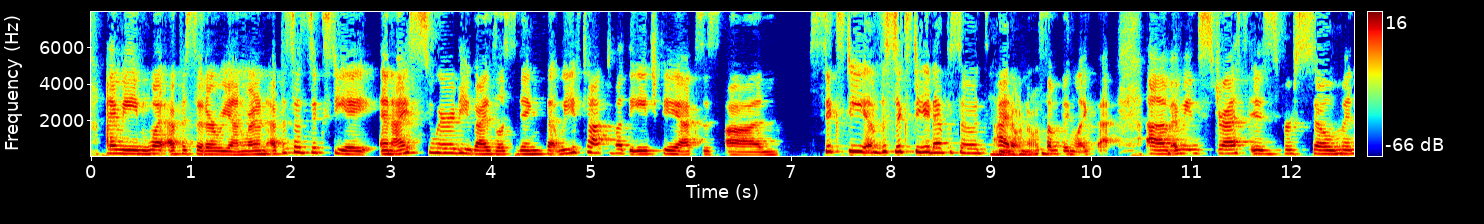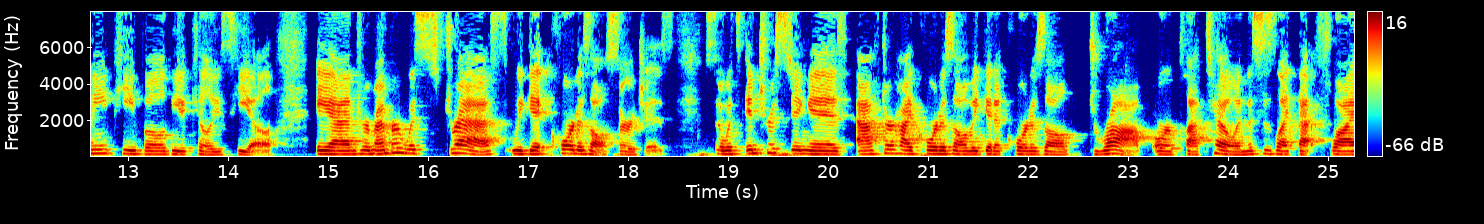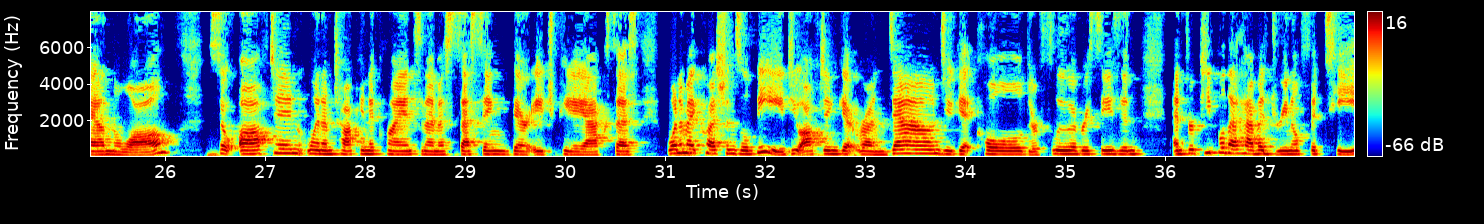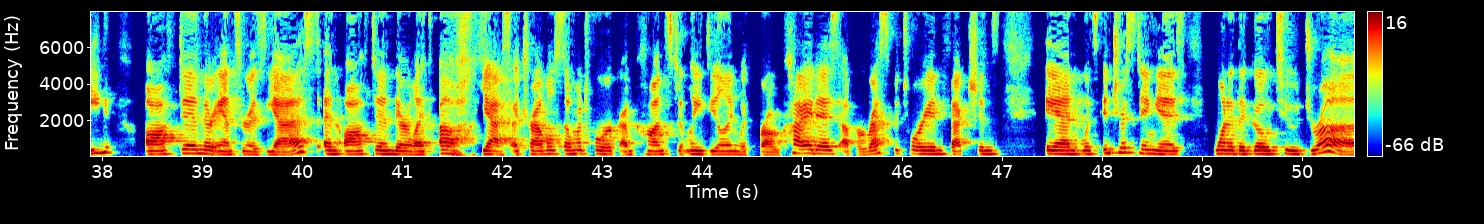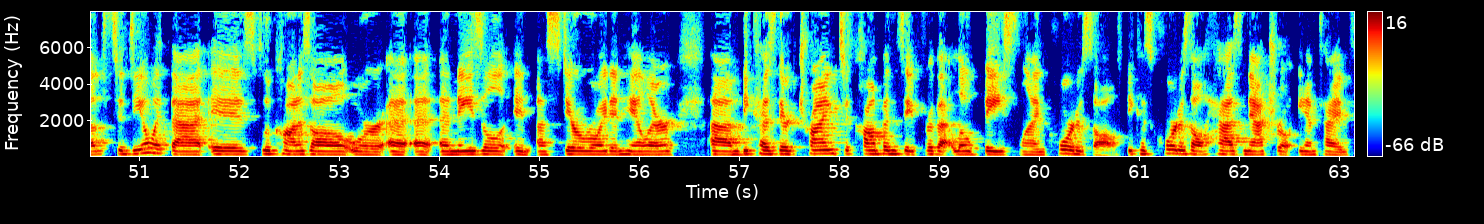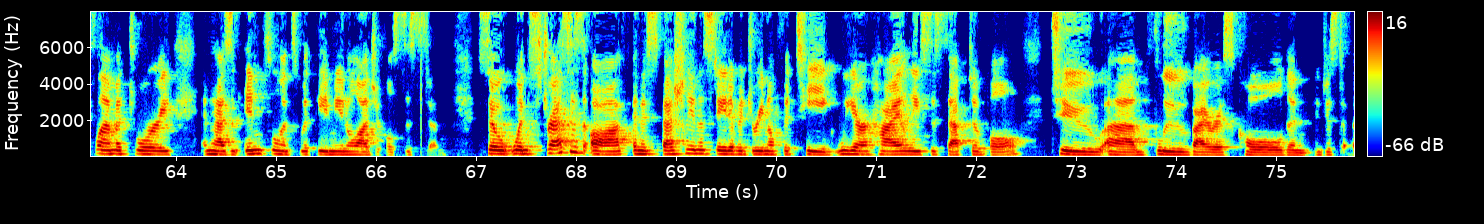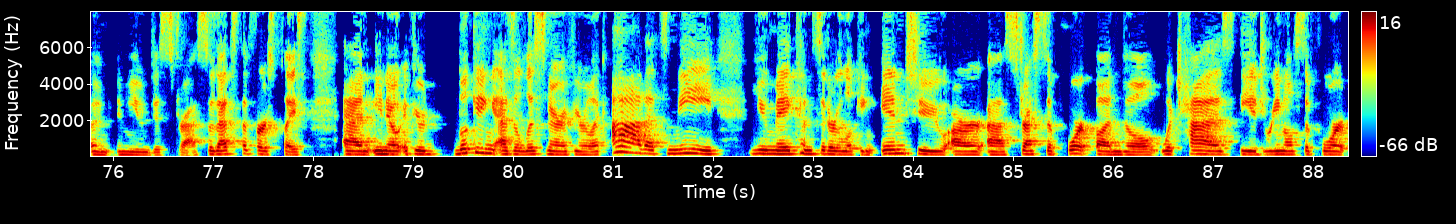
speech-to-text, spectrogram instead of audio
I mean, what episode are we on? We're on episode 68, and I swear to you guys listening that we've talked about the HPA axis on 60 of the 68 episodes. I don't know, something like that. Um, I mean, stress is for so many people the Achilles heel. And remember, with stress, we get cortisol surges. So, what's interesting is after high cortisol, we get a cortisol drop or plateau. And this is like that fly on the wall. So, often when I'm talking to clients and I'm assessing their HPA axis, one of my questions will be Do you often get run down? Do you get cold or flu every season? And for people that have adrenal fatigue, often their answer is yes. And often they're like, oh, yes, I travel so much for work. I'm constantly dealing with bronchitis, upper respiratory infections. And what's interesting is one of the go-to drugs to deal with that is fluconazole or a, a, a nasal in, a steroid inhaler um, because they're trying to compensate for that low baseline cortisol because cortisol has natural anti-inflammatory and has an influence with the immunological system. So when stress is off and especially in a state of adrenal fatigue we are highly susceptible to um, flu, virus, cold, and just um, immune distress. So that's the first place. And, you know, if you're looking as a listener, if you're like, ah, that's me, you may consider looking into our uh, stress support bundle, which has the adrenal support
